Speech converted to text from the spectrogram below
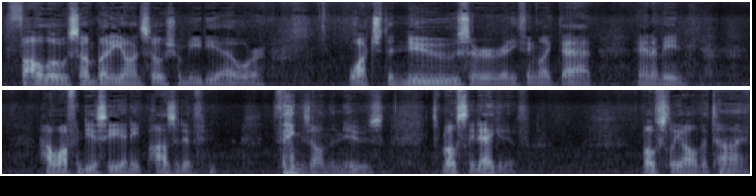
follow somebody on social media or watch the news or anything like that. And I mean, how often do you see any positive things on the news? It's mostly negative, mostly all the time.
